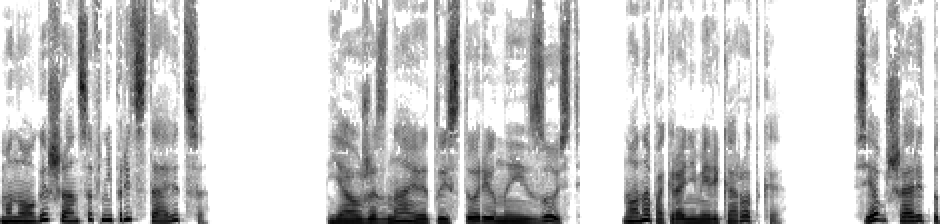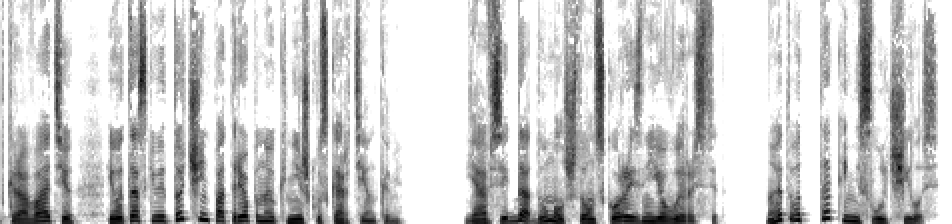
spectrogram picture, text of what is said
много шансов не представится. Я уже знаю эту историю наизусть, но она, по крайней мере, короткая. Себ шарит под кроватью и вытаскивает очень потрепанную книжку с картинками. Я всегда думал, что он скоро из нее вырастет. Но этого так и не случилось.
